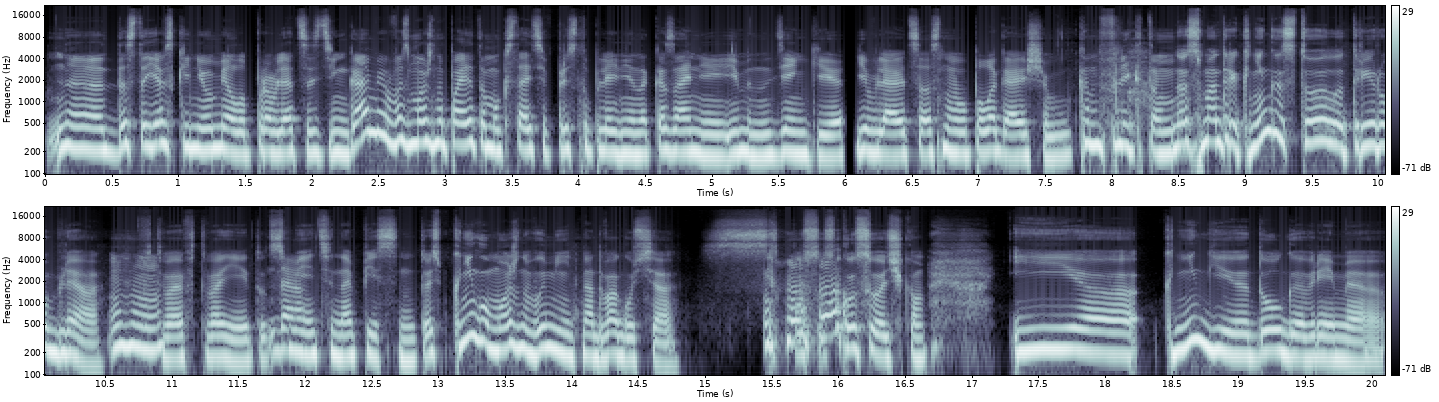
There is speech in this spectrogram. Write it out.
э, Достоевский не умел управляться с деньгами. Возможно, поэтому, кстати, в преступлении и наказании именно деньги являются основополагающим конфликтом. Но смотри, книга стоила 3 рубля угу. в, твоей, в твоей. Тут да. смете написано. То есть книгу можно выменить на два гуся с, с кусочком. И э, книги долгое время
